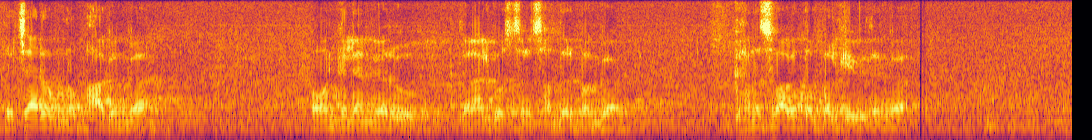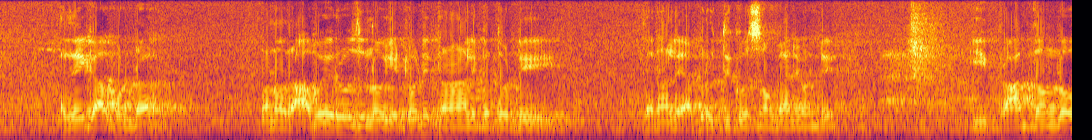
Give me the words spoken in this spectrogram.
ప్రచారంలో భాగంగా పవన్ కళ్యాణ్ గారు తెనాలికి వస్తున్న సందర్భంగా ఘన స్వాగతం పలికే విధంగా అదే కాకుండా మనం రాబోయే రోజుల్లో ఎటువంటి ప్రణాళికతోటి తెనాలి అభివృద్ధి కోసం కానివ్వండి ఈ ప్రాంతంలో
